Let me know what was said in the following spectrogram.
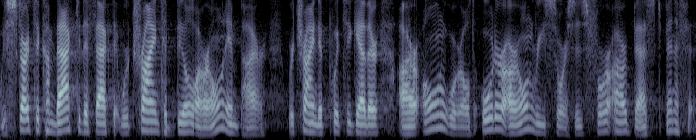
we start to come back to the fact that we're trying to build our own empire. We're trying to put together our own world, order our own resources for our best benefit.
